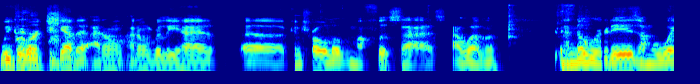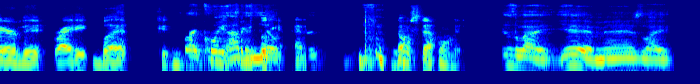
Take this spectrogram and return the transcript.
we could work together. I don't. I don't really have uh control over my foot size. However, I know where it is. I'm aware of it. Right, but like Queen, I've been looking at it. Don't step on it. It's like yeah, man. It's like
